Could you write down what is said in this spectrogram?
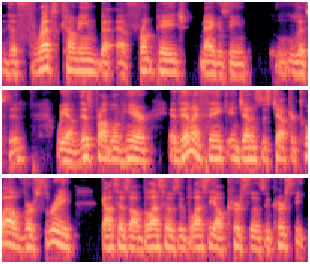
the threats coming that at front page magazine listed. We have this problem here. And then I think in Genesis chapter 12, verse 3, God says, I'll bless those who bless thee, I'll curse those who curse thee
